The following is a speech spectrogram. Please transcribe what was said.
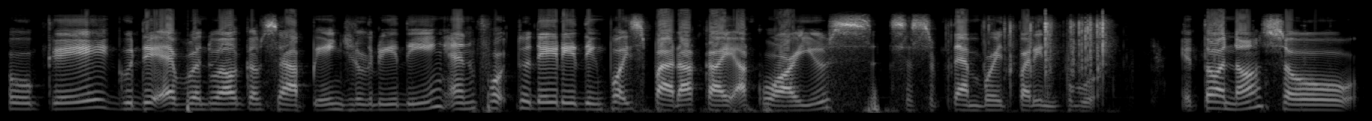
Okay, good day everyone. Welcome sa Happy Angel Reading. And for today reading po is para kay Aquarius sa September pa rin po. Ito, no? So,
